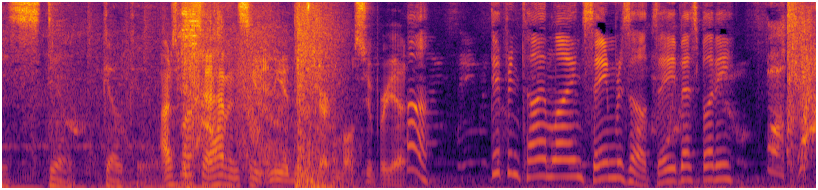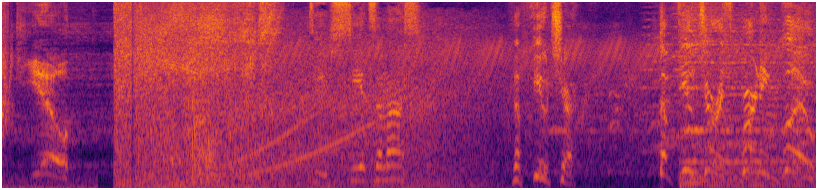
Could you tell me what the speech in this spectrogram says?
is still Goku. I just want to say I haven't seen any of this Dragon Ball Super yet. Huh. Different timeline, same results, eh, best buddy? Fuck you! Do you see it, Zamas? The future! The future is burning blue!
